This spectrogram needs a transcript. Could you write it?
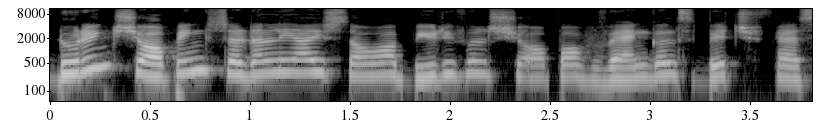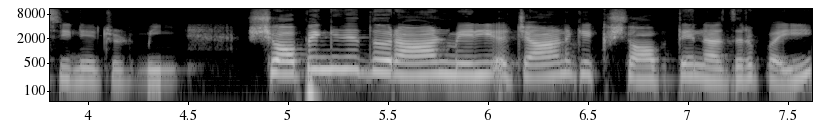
ਡੂਰਿੰਗ ਸ਼ਾਪਿੰਗ ਸਡਨਲੀ ਆਈ ਸੌ ਆ beautiful shop of bangles which fascinated me shopping ਦੇ ਦੌਰਾਨ ਮੇਰੀ ਅਚਾਨਕ ਇੱਕ ਸ਼ਾਪ ਤੇ ਨਜ਼ਰ ਪਈ।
